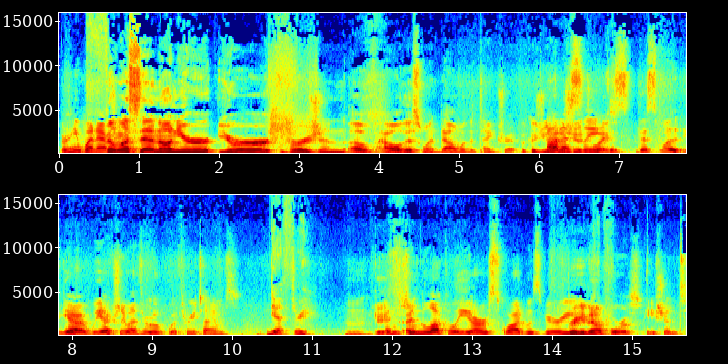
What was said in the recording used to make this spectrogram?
or he went after fill you? us in on your your version of how this went down with the tank trap because you had to shoot Honestly, it twice. because this was yeah, we actually went through it what, three times, Yeah, three. Mm, okay, and so and luckily our squad was very break it down for us. patient.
